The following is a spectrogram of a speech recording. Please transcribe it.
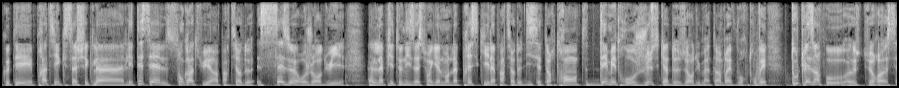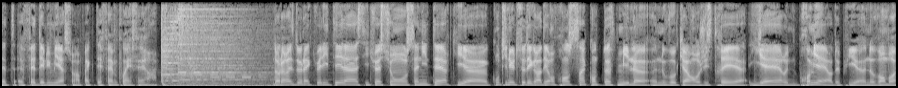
Côté pratique, sachez que les TCL sont gratuits à partir de 16h aujourd'hui. La piétonisation également de la presqu'île à partir de 17h30. Des métros jusqu'à 2h du matin. Bref, vous retrouvez toutes les infos euh, sur cette fête des lumières sur impactfm.fr. Dans le reste de l'actualité, la situation sanitaire qui euh, continue de se dégrader en France. 59 000 euh, nouveaux cas enregistrés hier, une première depuis euh, novembre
